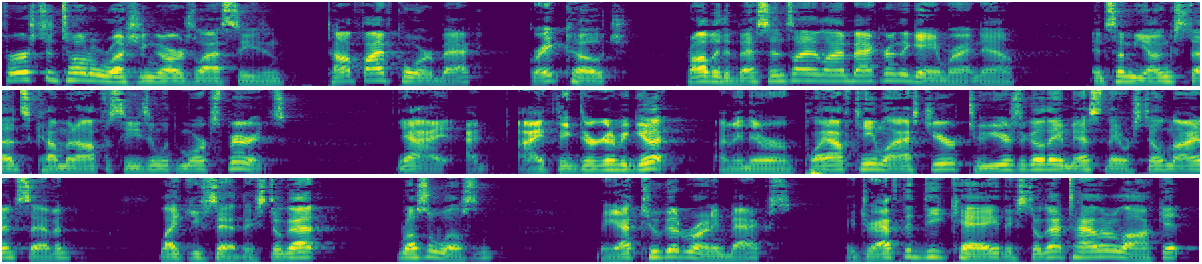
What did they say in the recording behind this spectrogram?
First in total rushing yards last season, top five quarterback, great coach, probably the best inside linebacker in the game right now, and some young studs coming off a season with more experience. Yeah, I, I, I think they're going to be good. I mean, they were a playoff team last year. Two years ago, they missed. And they were still nine and seven. Like you said, they still got Russell Wilson. They got two good running backs. They drafted DK. They still got Tyler Lockett.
